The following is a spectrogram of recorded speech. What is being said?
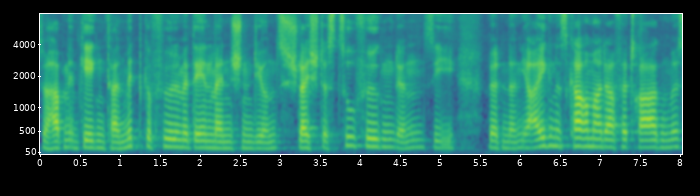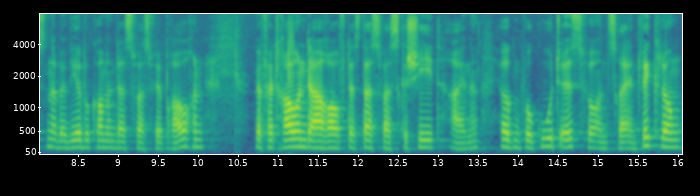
Wir haben im Gegenteil Mitgefühl mit den Menschen, die uns Schlechtes zufügen, denn sie werden dann ihr eigenes Karma dafür tragen müssen, aber wir bekommen das, was wir brauchen. Wir vertrauen darauf, dass das, was geschieht, eine, irgendwo gut ist für unsere Entwicklung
